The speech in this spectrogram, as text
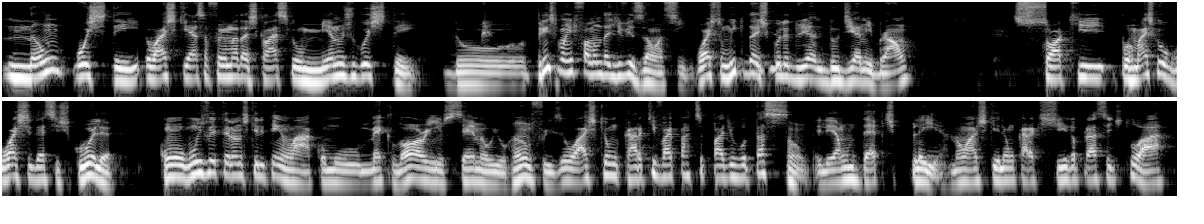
não gostei, eu acho que essa foi uma das classes que eu menos gostei. Do, principalmente falando da divisão, assim. Gosto muito da escolha do, do Jamie Brown. Só que, por mais que eu goste dessa escolha, com alguns veteranos que ele tem lá, como o McLaurin, o Samuel e o Humphreys, eu acho que é um cara que vai participar de rotação. Ele é um depth player. Não acho que ele é um cara que chega para ser titular.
